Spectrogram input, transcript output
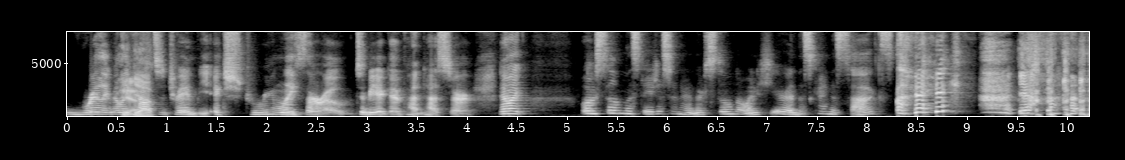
really, really yeah. concentrate and be extremely thorough to be a good pen tester. And I'm like, well, I'm still in this data center, and there's still no one here, and this kind of sucks. yeah.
